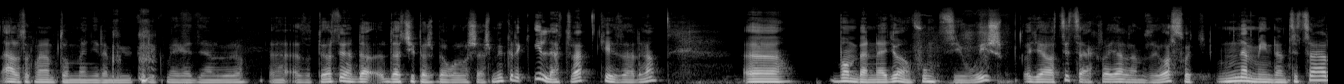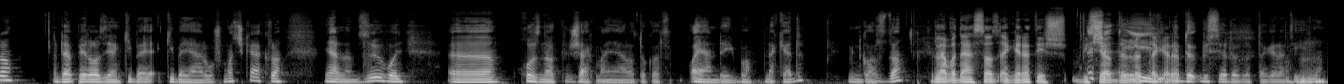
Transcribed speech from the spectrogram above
Állatoknál nem tudom, mennyire működik még egyelőre ez a történet, de, de a csipes beolvasás működik, illetve, képzeld el, van benne egy olyan funkció is, ugye a cicákra jellemző az, hogy nem minden cicára, de például az ilyen kibe, kibejárós macskákra jellemző, hogy ö, hoznak zsákmányállatokat ajándékba neked, mint gazda. Levadásza az egeret, és viszi a És döglött így- egeret. dö- Viszi a döglött egeret, uh-huh. így van.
